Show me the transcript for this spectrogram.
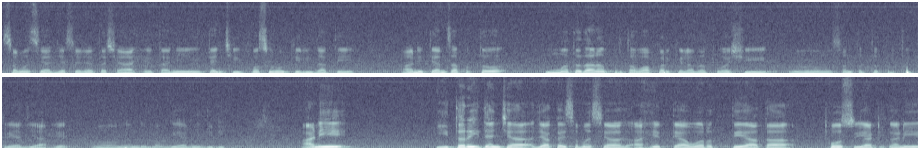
समस्या जशाच्या तशा आहेत आणि त्यांची फसवणूक केली जाते आणि त्यांचा फक्त मतदानापुरता वापर केला जातो अशी संतप्त प्रतिक्रिया जी आहे नंदू लवगे यांनी दिली. आणि इतरही त्यांच्या ज्या काही समस्या आहेत त्यावर ते आता ठोस या ठिकाणी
